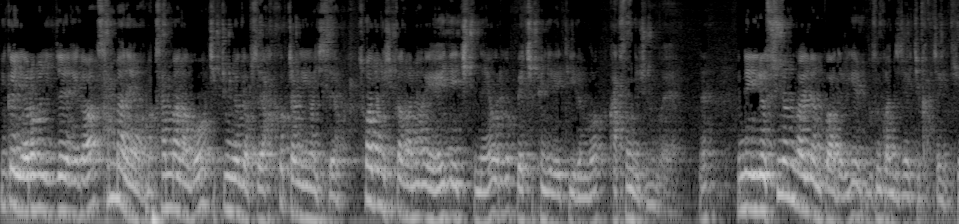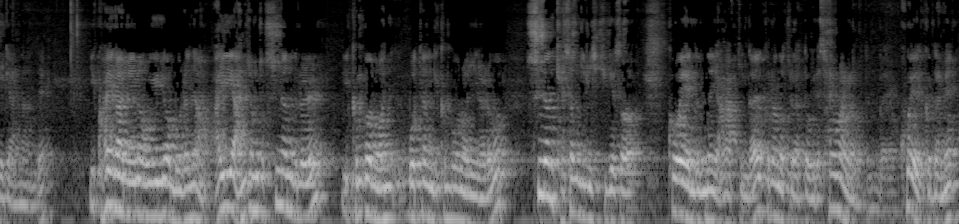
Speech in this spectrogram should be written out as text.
그러니까 여러분 이제 애가 산만해요. 막 산만하고 집중력이 없어요. 학급 장애가 있어요. 소아정신과 가면 ADHD네요. 그리고 매치페니레이트 이런 거 각성제 주는 거예요. 네? 근데 이런 수면 관련 과들 이게 무슨 제가 지금 갑자기 기억이 안 나는데 이 과에 가면은 오히려 뭐냐냐 아이의 안정적 수면들을 이 근본 원 못하는 게 근본 원인이라고 수면 개선기를 시키기 위해서 코에 넣는 양압기인가요? 그런 것들을 갖다 오히려 사용하려고 드는 거예요. 코에 그 다음에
